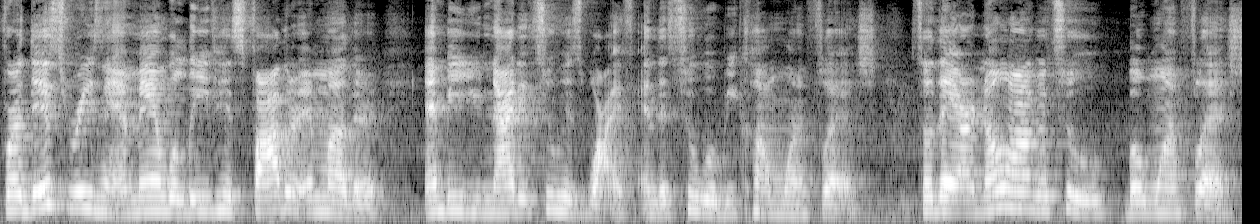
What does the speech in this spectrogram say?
For this reason a man will leave his father and mother and be united to his wife, and the two will become one flesh. So they are no longer two, but one flesh.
